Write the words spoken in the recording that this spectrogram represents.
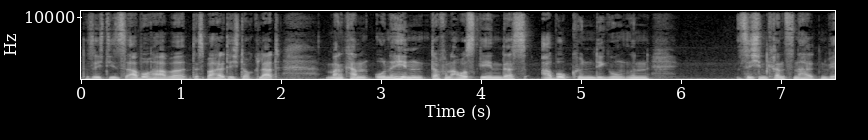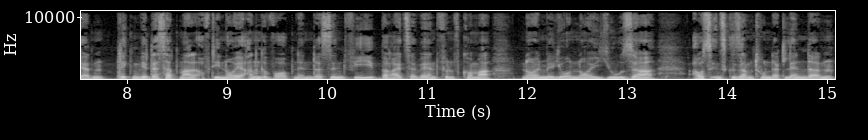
dass ich dieses Abo habe, das behalte ich doch glatt. Man kann ohnehin davon ausgehen, dass Abokündigungen sich in Grenzen halten werden, blicken wir deshalb mal auf die neu angeworbenen. Das sind, wie bereits erwähnt, 5,9 Millionen neue User aus insgesamt 100 Ländern.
